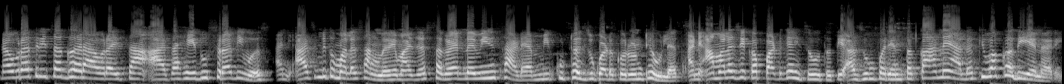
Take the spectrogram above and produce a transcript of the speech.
नवरात्रीचा घर आवरायचा. आज आहे दुसरा दिवस. आणि आज मी तुम्हाला सांगणार आहे माझ्या सगळ्या नवीन साड्या मी कुठं जुगाड करून ठेवल्यात. आणि आम्हाला जे कपाट घ्यायचं होतं ते अजूनपर्यंत का नाही आलं किंवा कधी येणार आहे?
